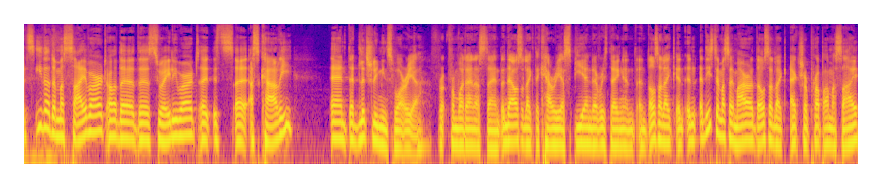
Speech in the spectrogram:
it's either the Maasai word or the the Swahili word. Uh, It's uh, askari, and that literally means warrior, fr- from what I understand. And they also like the carrier spear and everything, and and those are like, and, and at least in Masai Mara, those are like actual proper Maasai.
